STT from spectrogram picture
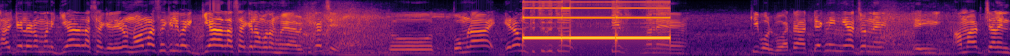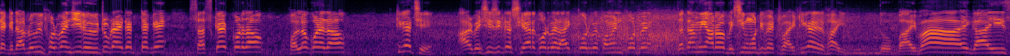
সাইকেলের মানে গিয়ারওয়ালা সাইকেল এরকম নর্মাল সাইকেলই ভাই গিয়ারওয়ালা সাইকেলের মতন হয়ে যাবে ঠিক আছে? তো তোমরা এরকম কিছু কিছু মানে কি বলব, একটা টেকনিক নেওয়ার জন্যে এই আমার চ্যানেলটাকে W B four point zero YouTube রাইডারটাকে সাবস্ক্রাইব করে দাও ফলো করে দাও, ঠিক আছে? আর বেশি বেশি শেয়ার করবে লাইক করবে কমেন্ট করবে, যাতে আমি আরও বেশি মোটিভেট পাই, ঠিক আছে ভাই? তো বাই বাই গাইস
